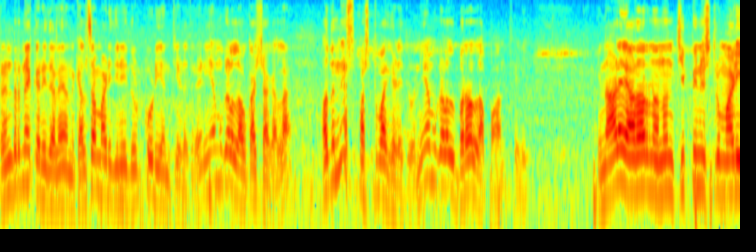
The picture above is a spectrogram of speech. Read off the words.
ಟೆಂಡ್ರನ್ನೇ ಕರೀದಲ್ಲ, ನಾನು ಕೆಲಸ ಮಾಡಿದ್ದೀನಿ, ದುಡ್ಡು ಕೊಡಿ ಅಂತ ಹೇಳಿದ್ರೆ ನಿಯಮಗಳಲ್ಲಿ ಅವಕಾಶ ಆಗಲ್ಲ. ಅದನ್ನೇ ಸ್ಪಷ್ಟವಾಗಿ ಹೇಳಿದರು. ನಿಯಮಗಳಲ್ಲಿ ಬರಲ್ಲಪ್ಪ ಅಂಥೇಳಿ ನಾಳೆ ಯಾರು ನನ್ನನ್ನು ಚೀಫ್ ಮಿನಿಸ್ಟ್ರು ಮಾಡಿ,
